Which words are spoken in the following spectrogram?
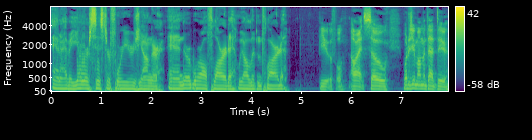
and I have a younger sister, four years younger, and we're all Florida. We all live in Florida. Beautiful. All right. So, what did your mom and dad do?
